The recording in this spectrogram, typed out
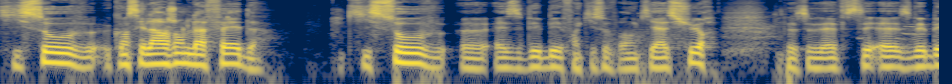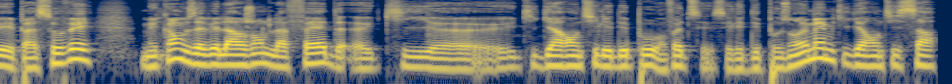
qui sauve, quand c'est l'argent de la Fed qui sauve euh, SVB, enfin qui sauve, pardon, qui assure, parce que SVB n'est pas sauvé, mais quand vous avez l'argent de la Fed euh, qui, euh, qui garantit les dépôts, en fait c'est les déposants eux-mêmes qui garantissent ça,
